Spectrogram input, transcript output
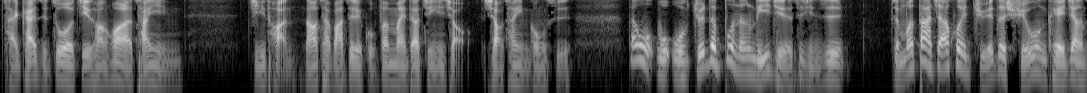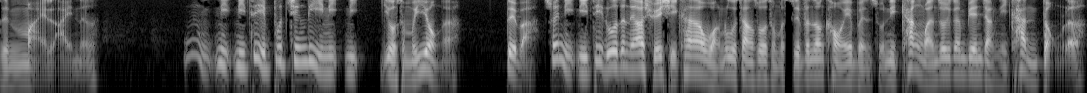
才开始做集团化的餐饮集团，然后才把自己的股份卖掉经营小小餐饮公司。但我我我觉得不能理解的事情是，怎么大家会觉得学问可以这样子买来呢？嗯，你你自己不经历，你你有什么用啊？对吧？所以你你自己如果真的要学习，看到网络上说什么十分钟看完一本书，你看完之后就跟别人讲你看懂了，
